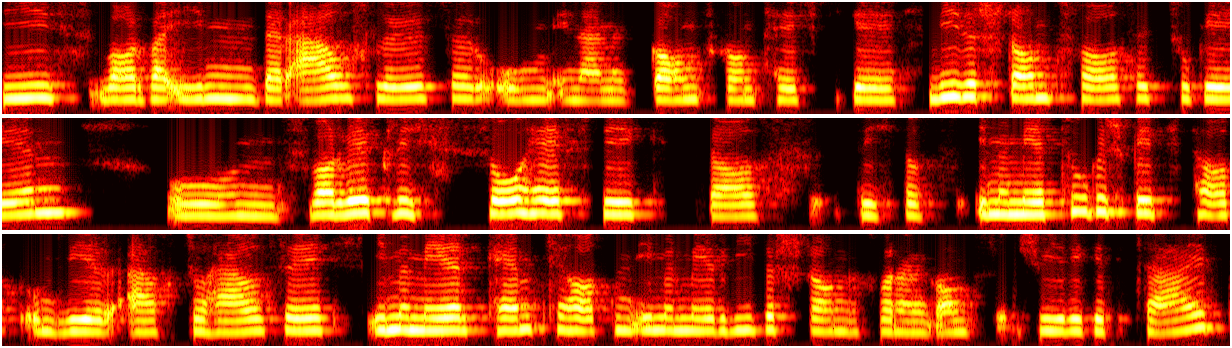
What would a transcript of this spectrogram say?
dies war bei ihm der Auslöser, um in eine ganz, ganz heftige Widerstandsphase zu gehen. Und es war wirklich so heftig, dass sich das immer mehr zugespitzt hat und wir auch zu Hause immer mehr Kämpfe hatten, immer mehr Widerstand. Das war eine ganz schwierige Zeit.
